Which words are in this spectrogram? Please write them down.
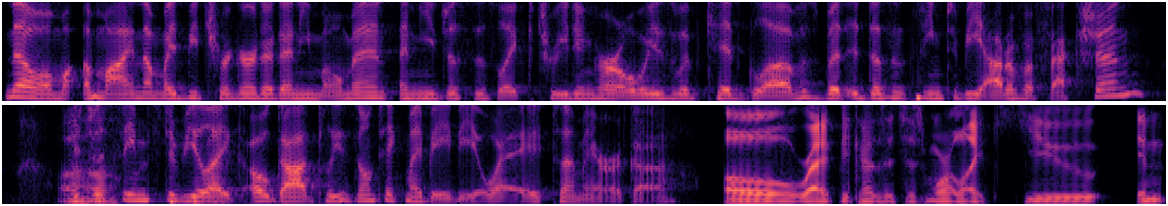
No, a, a mine that might be triggered at any moment, and he just is like treating her always with kid gloves, but it doesn't seem to be out of affection. It Uh-huh. just seems to be like, oh God, please don't take my baby away to America. Oh, right, because it's just more like you in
